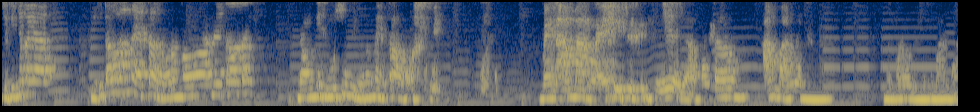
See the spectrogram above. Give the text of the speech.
jadinya kayak ya kita orang netral orang kalau orang netral kan nggak mungkin dimusuhi orang netral main aman lah ya. Itu iya. Ya kita aman kan nggak tahu mau ke mana.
